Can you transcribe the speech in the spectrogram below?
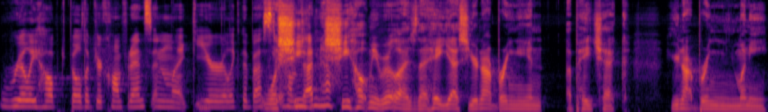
really helped build up your confidence and like mm. you're like the best well, stay-at-home she dad now. she helped me realize that hey, yes, you're not bringing in a paycheck, you're not bringing money,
